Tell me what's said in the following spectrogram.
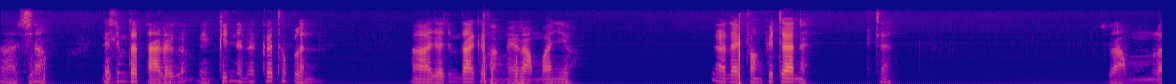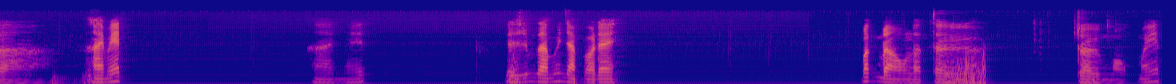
à, xong để chúng ta tạo được miệng kính này nó kết thúc lệnh. À, giờ chúng ta cái phần này rộng bao nhiêu? Ở à, đây phần phía trên này. Phía trên. rộng là 2 mét. 2 mét. Để chúng ta mới nhập vào đây. Bắt đầu là từ trừ 1 mét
